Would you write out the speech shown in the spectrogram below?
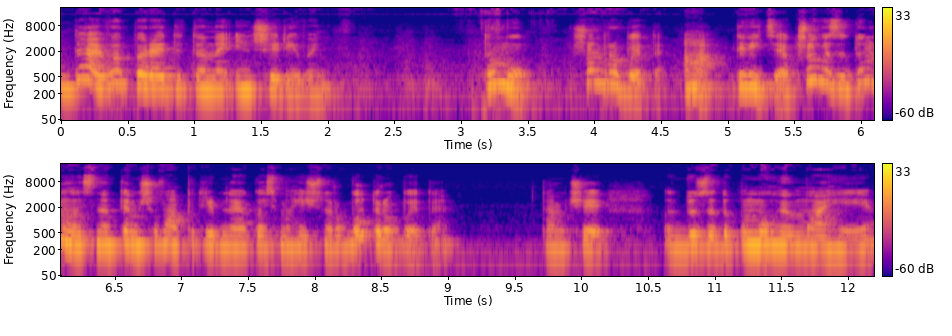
Да, ви перейдете на інший рівень. Тому, що вам робити? А, дивіться, якщо ви задумались над тим, що вам потрібно якусь магічну роботу робити, там, чи за допомогою магії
